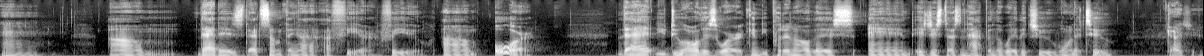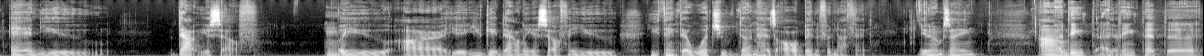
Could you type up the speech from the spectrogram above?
Mm. Um, that is that's something I, I fear for you. Um, or that you do all this work and you put in all this and it just doesn't happen the way that you want it to Got you. and you doubt yourself Mm. or you are you, you get down on yourself and you you think that what you've done has all been for nothing you know what i'm saying um, I think I yeah. think that the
